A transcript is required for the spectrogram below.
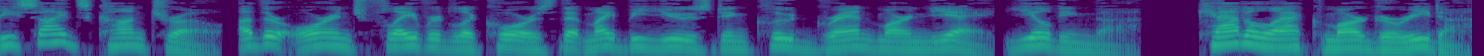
Besides Cointreau, other orange-flavored liqueurs that might be used include Grand Marnier yielding the Cadillac Margarita,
